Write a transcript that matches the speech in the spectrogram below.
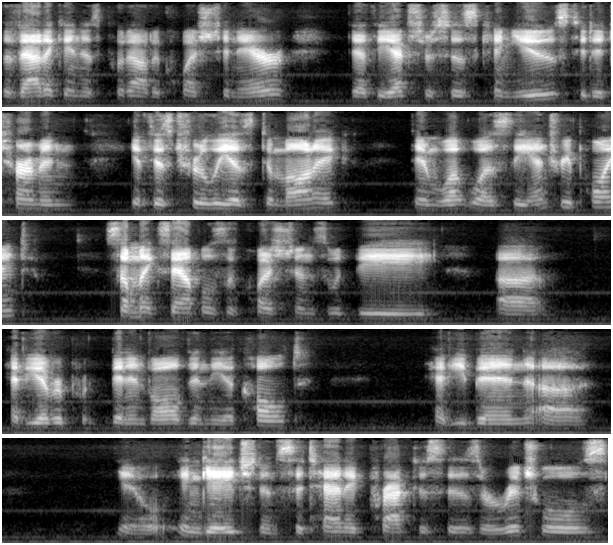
the Vatican has put out a questionnaire that the exorcist can use to determine If this truly is demonic, then what was the entry point? Some examples of questions would be uh, Have you ever been involved in the occult? Have you been, uh, you know, engaged in satanic practices or rituals,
